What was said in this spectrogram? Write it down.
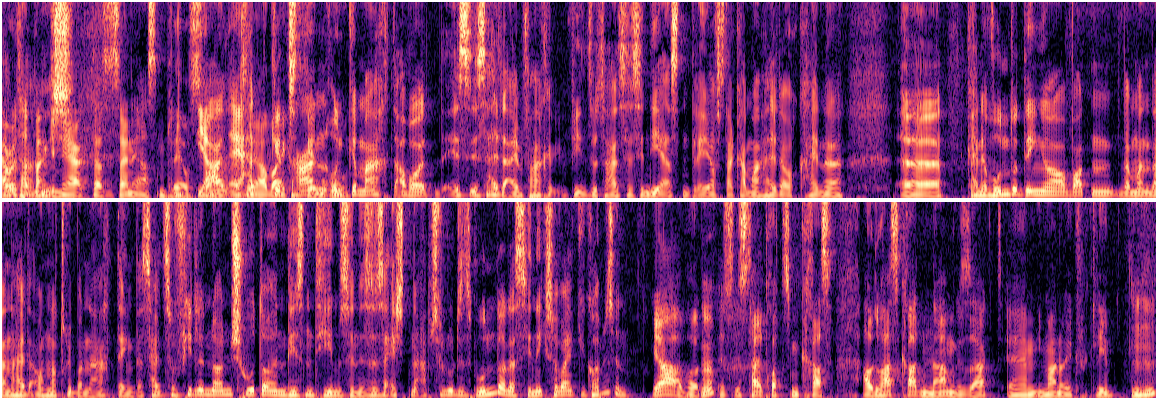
Barrett hat man nicht. gemerkt, dass es seine ersten Playoffs Ja, waren. er Also hat war getan und gemacht, aber es ist halt einfach, wie du sagst, es sind die ersten Playoffs, da kann man halt auch keine, äh, keine Wunderdinge erwarten, wenn man dann halt auch noch drüber nachdenkt, dass halt so viele Non-Shooter in diesen Teams sind. Es ist echt ein absolutes Wunder, dass sie nicht so weit gekommen sind. Ja, aber Ne? es ist halt trotzdem krass. Aber du hast gerade einen Namen gesagt, ähm, Immanuel Quickly. Mhm.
